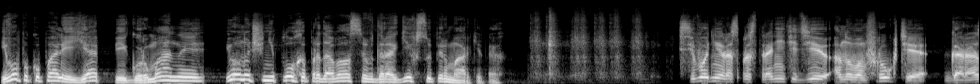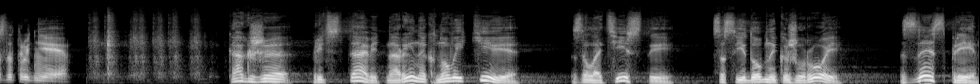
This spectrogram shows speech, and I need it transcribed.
Его покупали яппи и гурманы, и он очень неплохо продавался в дорогих супермаркетах. Сегодня распространить идею о новом фрукте гораздо труднее. Как же представить на рынок новый киви? Золотистый, со съедобной кожурой. Зеспри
